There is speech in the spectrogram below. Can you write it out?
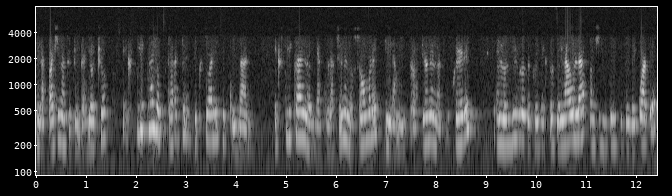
en la página 78, explica los caracteres sexuales secundarios, explica la eyaculación en los hombres y la menstruación en las mujeres, en los libros de proyectos del aula, página 174,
